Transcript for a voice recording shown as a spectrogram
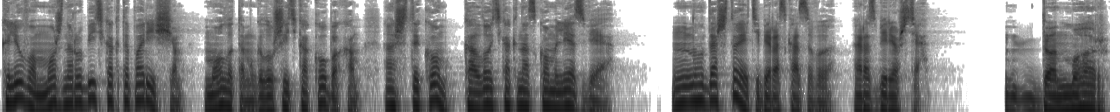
Клювом можно рубить как топорищем, молотом глушить как обухом, а штыком колоть как носком лезвия. Ну да что я тебе рассказываю, разберешься». «Данмар...»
